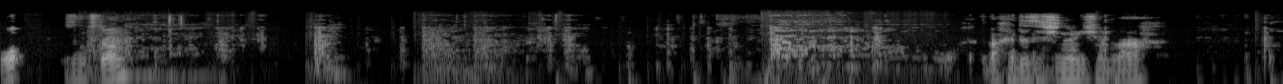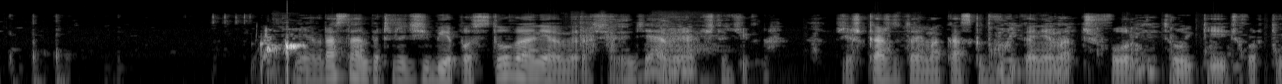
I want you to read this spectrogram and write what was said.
O, z dwóch stron. Dwa za 72. Nie wiem, raz tam MP40 bije po stówę, nie wiem, raz się, nie wiem, jakieś to dziwne. Przecież każdy tutaj ma kask dwójkę, nie ma czwórki, trójki, czwórki.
